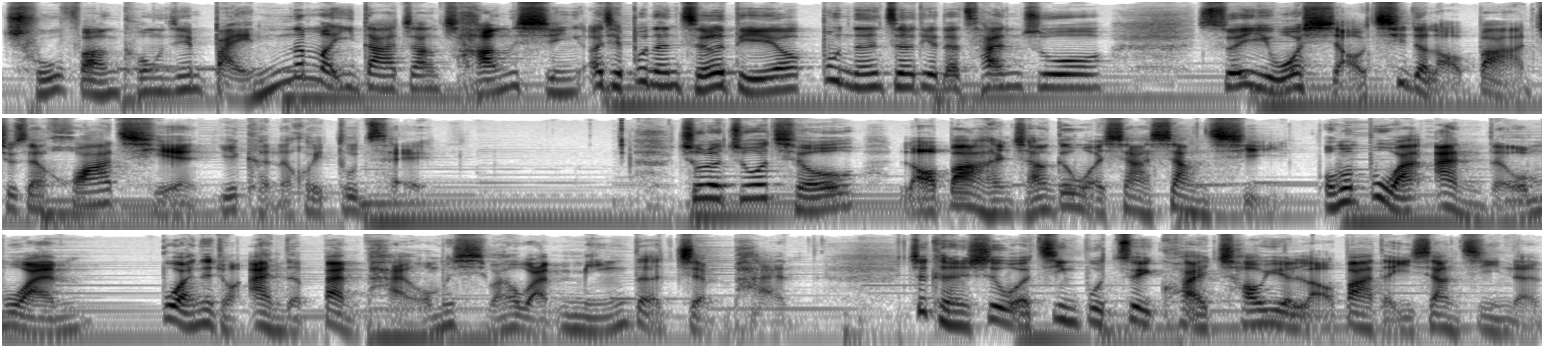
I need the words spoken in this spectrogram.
厨房空间摆那么一大张长形而且不能折叠哦，不能折叠的餐桌？所以我小气的老爸就算花钱也可能会吐槽。除了桌球，老爸很常跟我下象棋，我们不玩暗的，我们玩。不玩那种暗的半盘，我们喜欢玩明的整盘。这可能是我进步最快、超越老爸的一项技能。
